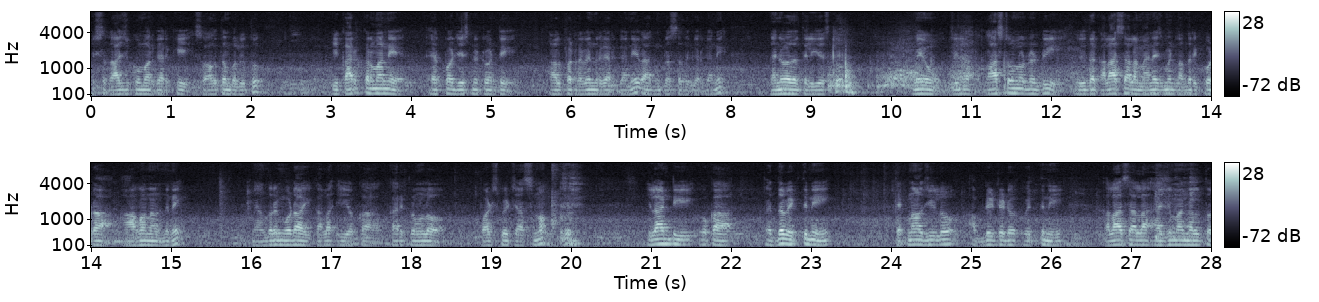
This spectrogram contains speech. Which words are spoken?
Mister Raj Kumar గారికి స్వాగతం పలుకుతూ ఈ కార్యక్రమాన్ని ఏర్పాటు చేసినటువంటి ఆల్పాటి రవీంద్ర గారికి కానీ రాజేంద్ర ప్రసాద్ గారు కానీ ధన్యవాదాలు తెలియజేస్తూ మేము జిల్లా రాష్ట్రంలో ఉన్నటువంటి వివిధ కళాశాల మేనేజ్మెంట్లందరికీ కూడా ఆహ్వానం అందినాయి. మేమందరం కూడా ఈ కళ ఈ యొక్క కార్యక్రమంలో పార్టిసిపేట్ చేస్తున్నాం. ఇలాంటి ఒక పెద్ద వ్యక్తిని టెక్నాలజీలో అప్డేటెడ్ వ్యక్తిని కళాశాల యాజమాన్యాలతో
